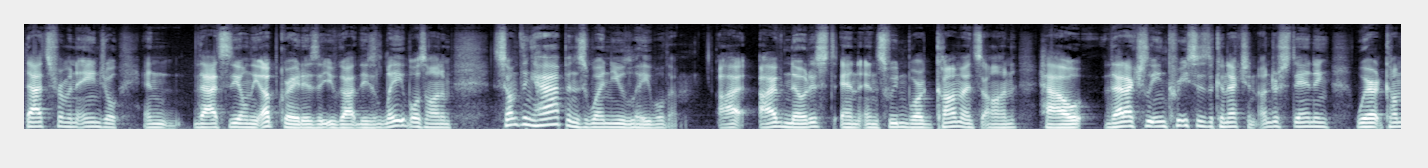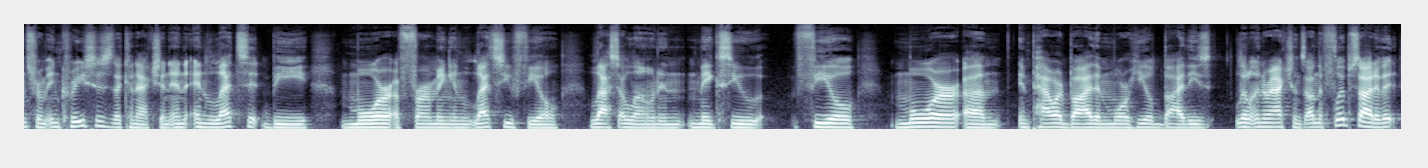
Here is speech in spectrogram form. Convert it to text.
that's from an angel, and that's the only upgrade is that you've got these labels on them. Something happens when you label them. I, I've noticed, and, and Swedenborg comments on how that actually increases the connection. Understanding where it comes from increases the connection and, and lets it be more affirming and lets you feel less alone and makes you feel more um, empowered by them, more healed by these little interactions. On the flip side of it,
